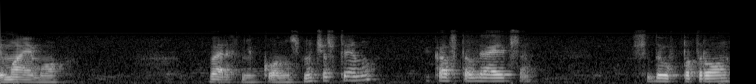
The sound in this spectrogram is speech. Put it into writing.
Отже, маємо верхню конусну частину, яка вставляється сюди в патрон.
